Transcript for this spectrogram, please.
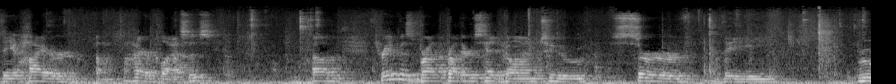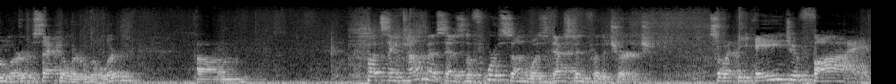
the higher, uh, higher classes. Um, three of his bro- brothers had gone to serve the ruler, secular ruler. Um, but St. Thomas, as the fourth son, was destined for the church. So at the age of five,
